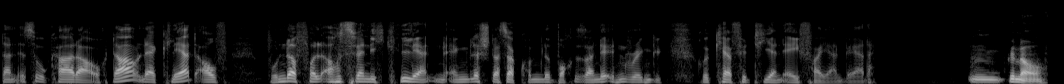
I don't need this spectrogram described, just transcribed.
Dann ist Okada auch da und erklärt auf wundervoll auswendig gelernten Englisch, dass er kommende Woche seine In-Ring-Rückkehr für TNA feiern werde. Mm, genau.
